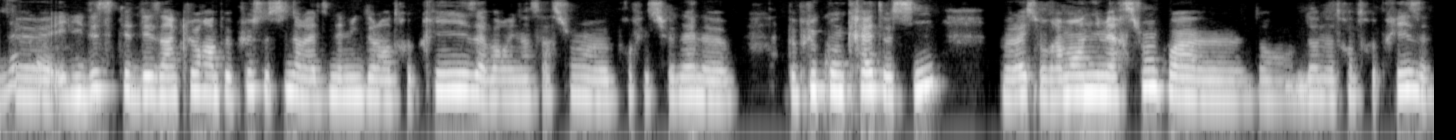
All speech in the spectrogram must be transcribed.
Euh, et l'idée c'était de les inclure un peu plus aussi dans la dynamique de l'entreprise, avoir une insertion euh, professionnelle un peu plus concrète aussi. Voilà, ils sont vraiment en immersion quoi dans, dans notre entreprise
